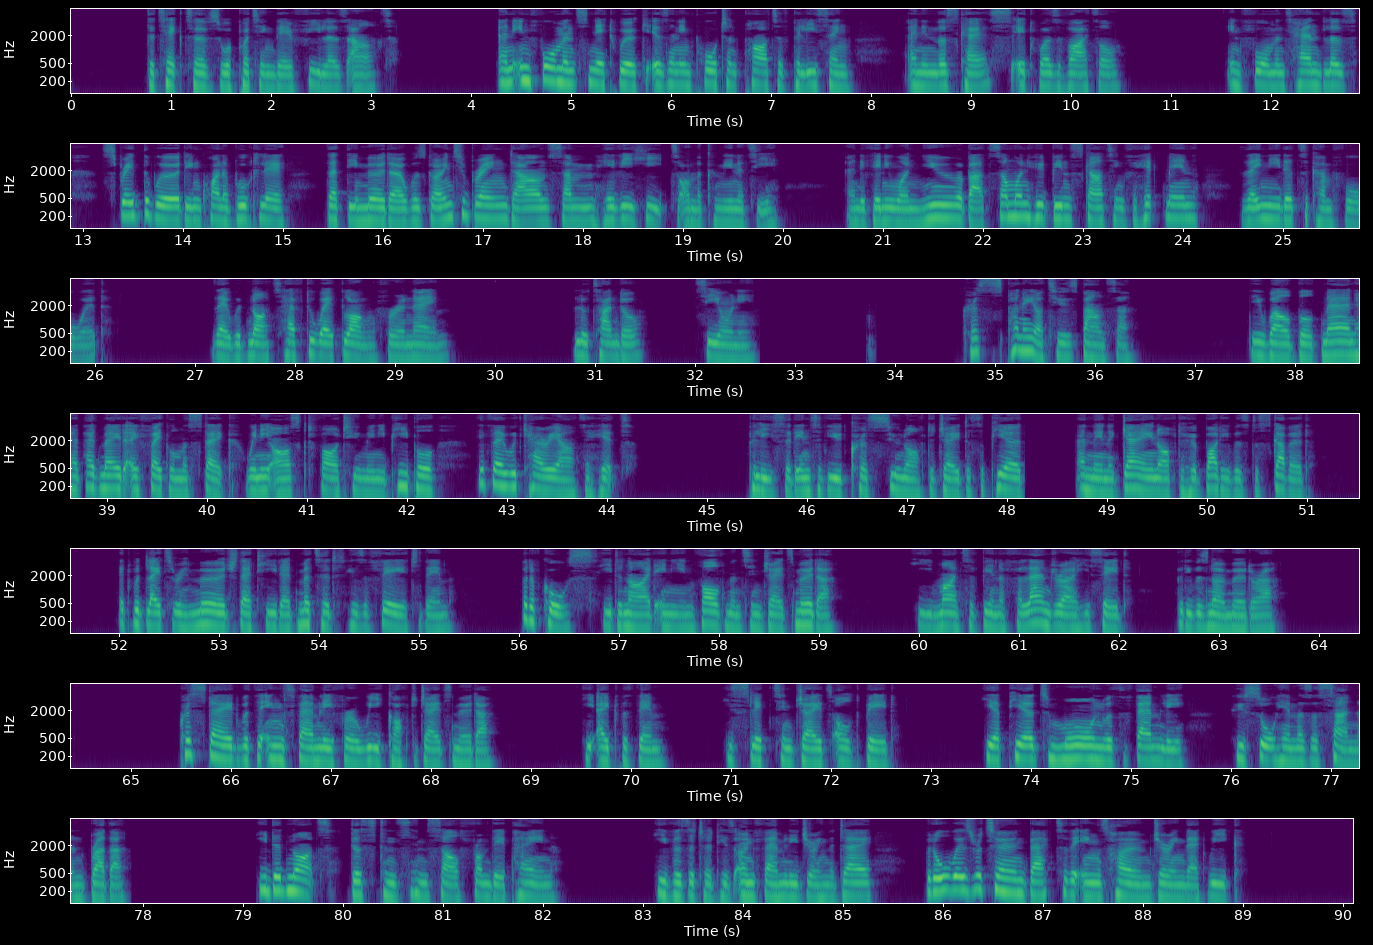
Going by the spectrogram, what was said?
detectives were putting their feelers out. An informant network is an important part of policing, and in this case, it was vital. Informant handlers spread the word in KwaNobuhle that the murder was going to bring down some heavy heat on the community and if anyone knew about someone who'd been scouting for hitmen, they needed to come forward. They would not have to wait long for a name. Lutando Sioni. Chris Panayiotou's bouncer. The well-built man had, had made a fatal mistake when he asked far too many people if they would carry out a hit. Police had interviewed Chris soon after Jay disappeared and then again after her body was discovered. It would later emerge that he'd admitted his affair to them. But of course, he denied any involvement in Jade's murder. He might have been a philanderer, he said, but he was no murderer. Chris stayed with the Ings family for a week after Jade's murder. He ate with them. He slept in Jade's old bed. He appeared to mourn with the family who saw him as a son and brother. He did not distance himself from their pain. He visited his own family during the day, but always returned back to the Ings home during that week.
